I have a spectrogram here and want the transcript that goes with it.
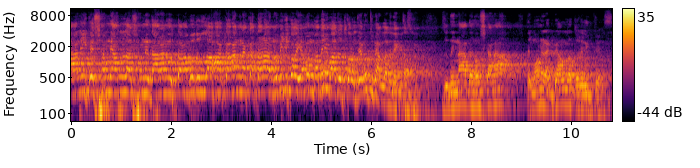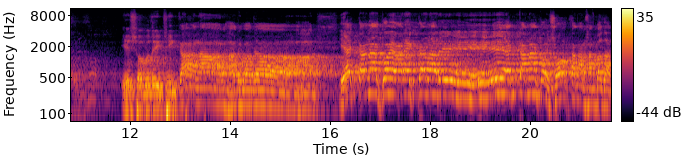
মালিকের সামনে, আল্লাহর সামনে দাঁড়ানো তাহবুদুল্লাহ কাহান্নাকা, তারা নবীজি কয় এমন ভাবে ইবাদত করো যেন তুমি আল্লাহরে দেখতেছো। যদি না দেহস কানা তো মনে রাখবে আল্লাহ তোরে লিখতে আছে। এসব দেখি কানার হাট বাজার। এক কানা কয় আর এক কানা রে, এক কানা কয় সব কানার হাট বাজার।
